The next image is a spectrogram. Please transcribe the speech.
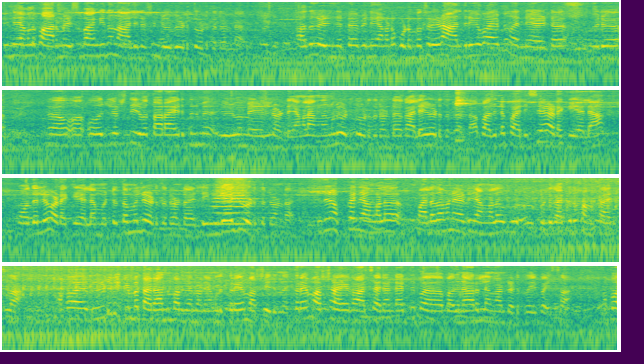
പിന്നെ ഞങ്ങൾ ഫാർമേഴ്സ് ബാങ്കിൽ നിന്ന് നാല് ലക്ഷം രൂപ എടുത്തു കൊടുത്തിട്ടുണ്ട്. അത് കഴിഞ്ഞിട്ട് പിന്നെ ഞങ്ങളുടെ കുടുംബശ്രീയുടെ ആന്തരിക വായ്പ തന്നെയായിട്ട് ഒരു ഒരു ലക്ഷത്തി ഇരുപത്തി ആറായിരത്തിന് രൂപ മേളിലുണ്ട്. ഞങ്ങൾ അംഗങ്ങളും എടുത്തു കൊടുത്തിട്ടുണ്ട് കലയും എടുത്തിട്ടുണ്ട്. അപ്പോൾ അതിന്റെ പലിശ അടക്കിയല്ല മുതലും അടക്കിയല്ല മുറ്റത്തമ്മലും എടുത്തിട്ടുണ്ട് ലിങ്കേജും എടുത്തിട്ടുണ്ട്. ഇതിനൊക്കെ ഞങ്ങൾ പലതവണയായിട്ട് ഞങ്ങൾ പുള്ളിക്കാരത്തിൽ സംസാരിച്ചതാണ് അപ്പോൾ വീട് തരാമെന്ന് പറഞ്ഞാണ് ഞങ്ങൾ ഇത്രയും വർഷം ഇരുന്നത്. ഇത്രയും വർഷമായ കാശ രണ്ടായിരത്തി പതിനാറിൽ അങ്ങോട്ട് എടുത്തത് ഈ പൈസ. അപ്പോൾ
